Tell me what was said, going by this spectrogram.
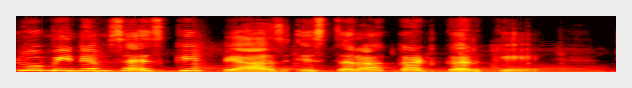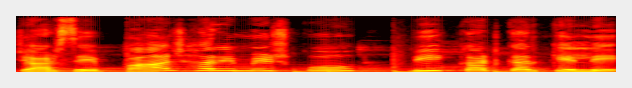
टू मीडियम साइज़ के प्याज इस तरह कट करके। चार से पाँच हरी मिर्च को भी कट करके ले।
